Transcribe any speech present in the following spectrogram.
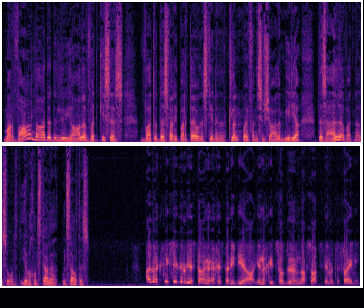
Maar waar laat dit die loyale wit kiesers wat tot dusver die party ondersteun en dit klink my van die sosiale media, dis hulle wat nou so ewig ontstel ontstel is. Alhoewel ek seker wie stelling reg is dat die DA enigiets sal doen om na swart stemme te vry nie.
